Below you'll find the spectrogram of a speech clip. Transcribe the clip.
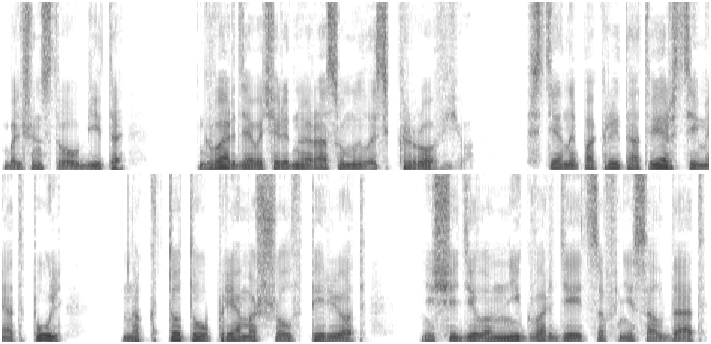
большинство убито. Гвардия в очередной раз умылась кровью. Стены покрыты отверстиями от пуль, но кто-то упрямо шел вперед. Не щадил он ни гвардейцев, ни солдат,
